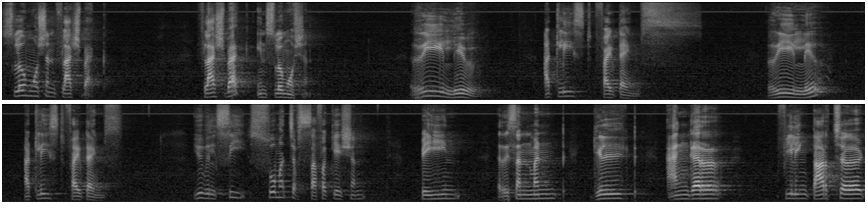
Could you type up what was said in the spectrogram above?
Slow motion flashback. Flashback in slow motion. Relive at least five times. Relive at least five times. You will see so much of suffocation, pain, resentment, guilt, anger, feeling tortured,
